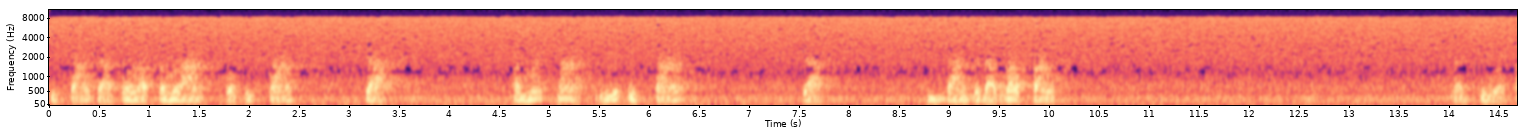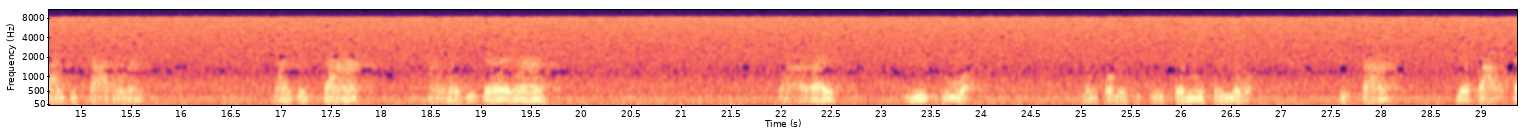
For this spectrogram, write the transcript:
ศึกษาจากตำรับตำราก็ศึกษาจากธรรมชาติหรือศึกษาจาก การจะดับรับฟังและชื่อว่าการศึกษาทางนั้น การศึกษาหาไว้ที่เจรนาว่าอะไรดีชั่ว มันก็ไม่มีผลมีประโยชน์ศึกษาเชื่อเปล่าจ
